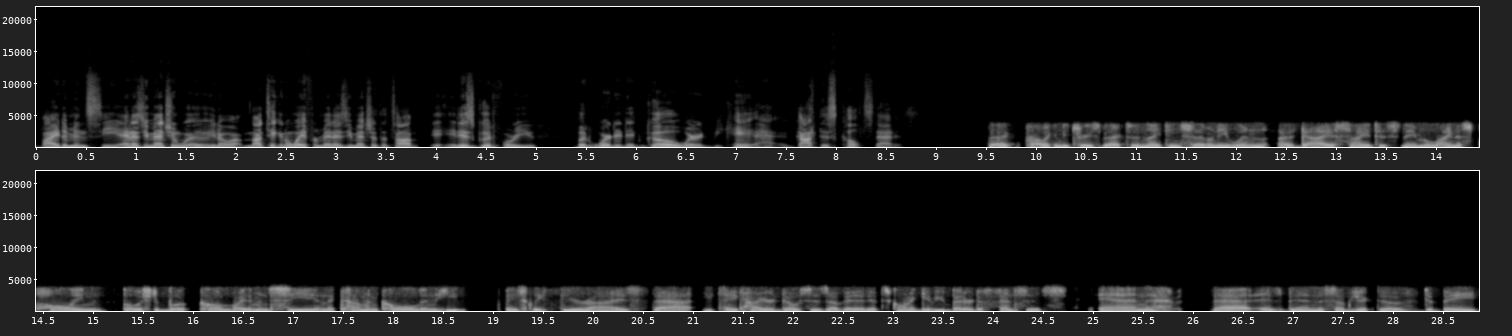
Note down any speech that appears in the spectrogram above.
vitamin C, and as you mentioned, you know, I'm not taking away from it. As you mentioned at the top, it, it is good for you. But where did it go? Where it became got this cult status? That probably can be traced back to 1970 when a guy, a scientist named Linus Pauling, published a book called Vitamin C and the Common Cold. And he basically theorized that you take higher doses of it, it's going to give you better defenses. And that has been the subject of debate.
